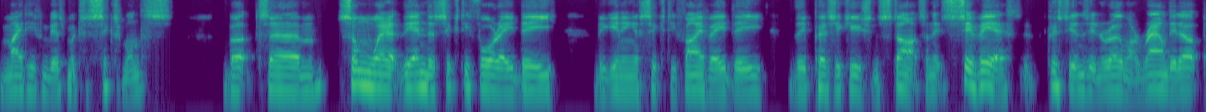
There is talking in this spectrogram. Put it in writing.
Might even be as much as six months. But um, somewhere at the end of 64 AD, beginning of 65 AD, the persecution starts, and it's severe. Christians in Rome are rounded up,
